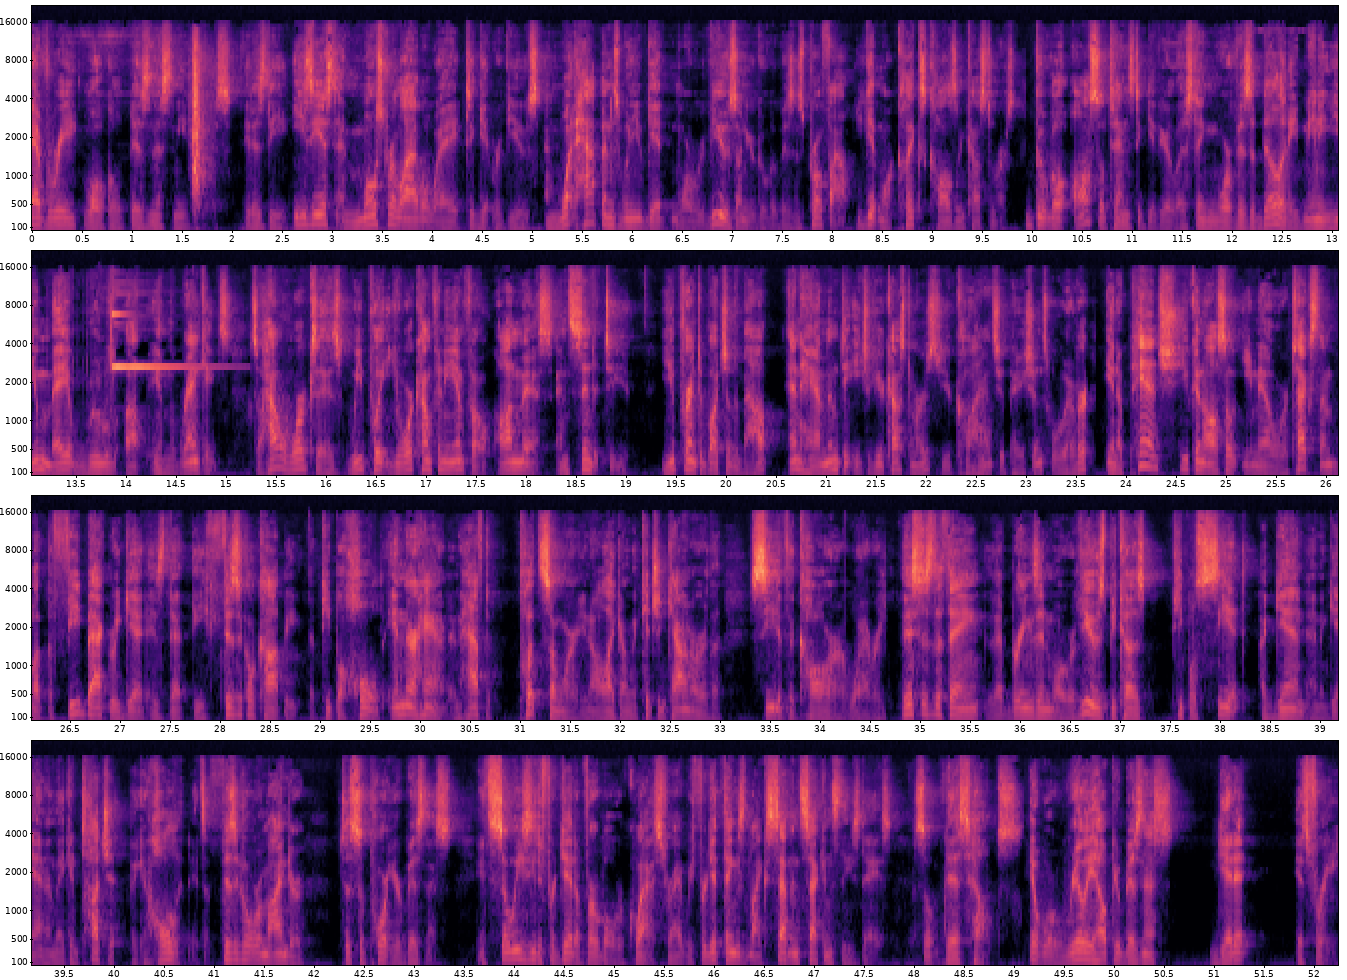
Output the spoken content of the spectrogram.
Every local business needs this. It is the easiest and most reliable way to get reviews. And what happens when you get more reviews on your Google business profile? You get more clicks, calls, and customers. Google also tends to give your listing more visibility, meaning you may move up in the rankings. So how it works is we put your company info on this and send it to you. You print a bunch of them out and hand them to each of your customers, your clients, your patients, whoever. In a pinch, you can also email or text them, but the feedback we get is that the physical copy that people hold in their hand and have to put somewhere, you know, like on the kitchen counter or the seat of the car or whatever. This is the thing that brings in more reviews because people see it again and again and they can touch it, they can hold it. It's a physical reminder to support your business. It's so easy to forget a verbal request, right? We forget things in like seven seconds these days. So this helps. It will really help your business. Get it. It's free.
